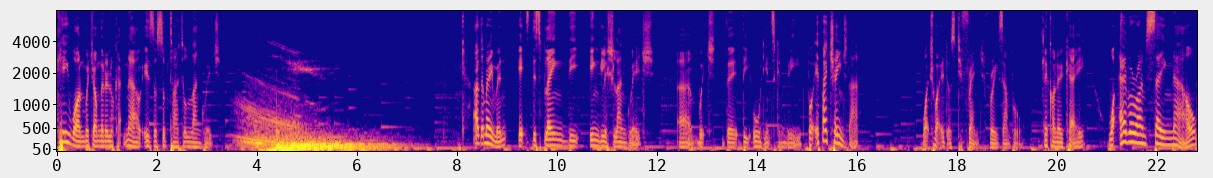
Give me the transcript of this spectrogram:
key one which I'm going to look at now is the subtitle language At the moment, it's displaying the English language, um, which the, the audience can read. But if I change that, watch what it does to French, for example. Click on OK. Whatever I'm saying now,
